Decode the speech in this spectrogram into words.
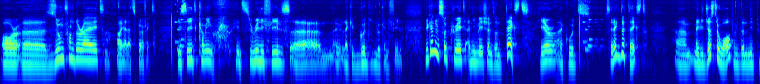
or uh, zoom from the right. Oh yeah, that's perfect. You see it coming, it really feels uh, like a good look and feel. You can also create animations on text. Here I could select the text, um, maybe just a word, we don't need to,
